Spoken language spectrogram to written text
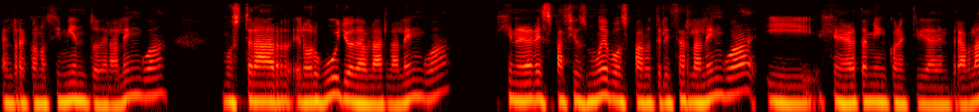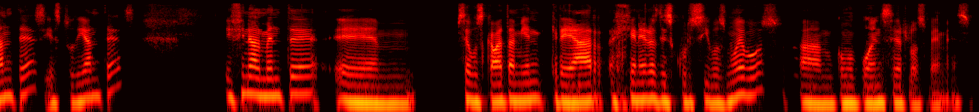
el, reconocimiento de la lengua, mostrar el orgullo de hablar la lengua, generar espacios nuevos para utilizar la lengua y generar también conectividad entre hablantes y estudiantes. Y finalmente, em, se buscaba también crear géneros discursivos nuevos, como pueden ser los memes.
